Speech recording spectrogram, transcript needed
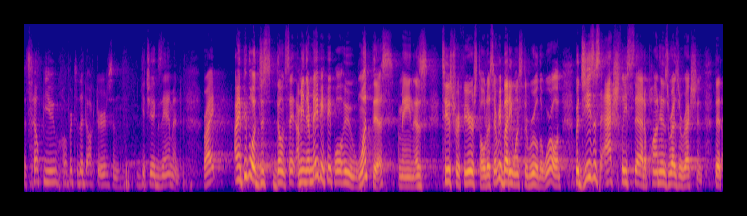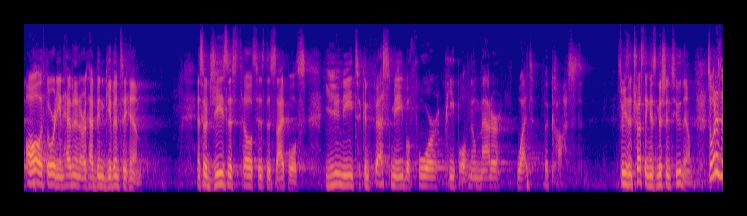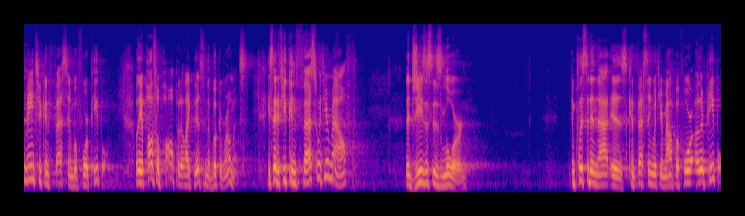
let's help you over to the doctors and get you examined, right? I mean, people just don't say, I mean, there may be people who want this. I mean, as Tears for Fears told us, everybody wants to rule the world. But Jesus actually said upon his resurrection that all authority in heaven and earth had been given to him. And so Jesus tells his disciples, You need to confess me before people, no matter what the cost. So he's entrusting his mission to them. So, what does it mean to confess him before people? Well, the Apostle Paul put it like this in the book of Romans. He said, If you confess with your mouth that Jesus is Lord, implicit in that is confessing with your mouth before other people.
